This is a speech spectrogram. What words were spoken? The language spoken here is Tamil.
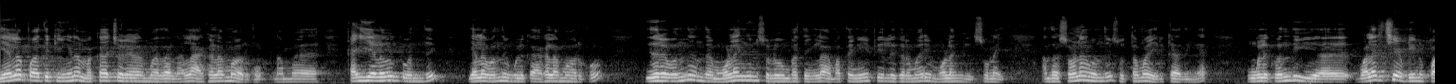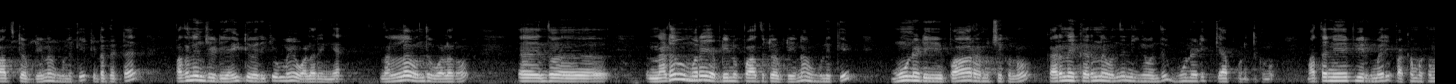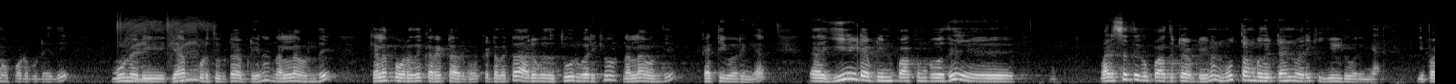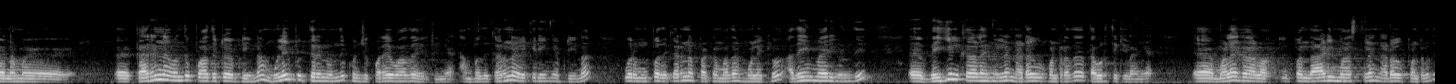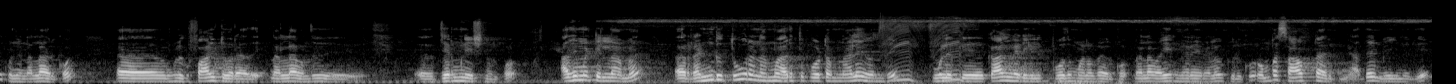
இலை பார்த்துட்டிங்கன்னா மக்காச்சோள இலை மாதிரி தான் நல்லா அகலமாக இருக்கும். நம்ம கையளவுக்கு வந்து இலை வந்து உங்களுக்கு அகலமாக இருக்கும். இதில் வந்து அந்த முழங்குன்னு சொல்லுவோம் பார்த்தீங்களா? மற்ற நேப்பியரில் இருக்கிற மாதிரி முழங்கு சுனை. அந்த சுனை வந்து சுத்தமாக இருக்காதுங்க. உங்களுக்கு வந்து வளர்ச்சி அப்படின்னு பார்த்துட்டு அப்படின்னா உங்களுக்கு கிட்டத்தட்ட பதினஞ்சு அடி ஹைட்டு வரைக்குமே வளருங்க. நல்லா வந்து வளரும். இந்த நடவு முறை அப்படின்னு பார்த்துட்டோம் அப்படின்னா உங்களுக்கு மூணடி பார் அமைச்சுக்கணும். கருணை கருணை வந்து நீங்கள் வந்து மூணடி கேப் கொடுத்துக்கணும். மற்ற நேப்பியருக்கு மாதிரி பக்கம் பக்கமாக போடக்கூடாது. மூணடி கேப் கொடுத்துக்கிட்டோம் அப்படின்னா நல்லா வந்து கிளப்பு வர்றது கரெக்டாக இருக்கும். கிட்டத்தட்ட அறுபது தூர் வரைக்கும் நல்லா வந்து கட்டி வருங்க. ஈல்டு அப்படின்னு பார்க்கும்போது வருஷத்துக்கு பார்த்துட்டோம் அப்படின்னா நூற்றம்பது டன் வரைக்கும் ஈல்டு வருங்க. இப்போ நம்ம கருணை வந்து பார்த்துட்டோம் அப்படின்னா முளைப்பு திறன் வந்து கொஞ்சம் குறைவாக தான் இருக்குங்க. ஐம்பது கருணை வைக்கிறீங்க அப்படின்னா ஒரு முப்பது கருணை பக்கமாக தான் முளைக்கும். அதே மாதிரி வந்து வெயில் காலங்களில் நடவு பண்ணுறத தவிர்த்துக்கலாங்க. மழை காலம் இப்போ இந்த ஆடி மாதத்தில் நடவு பண்ணுறது கொஞ்சம் நல்லாயிருக்கும் உங்களுக்கு ஃபால்ட் வராது. நல்லா வந்து ஜெர்மினேஷன் இருக்கும். அது மட்டும் இல்லாமல் ரெண்டு தூரம் நம்ம அறுத்து போட்டோம்னாலே வந்து உங்களுக்கு கால்நடைகளுக்கு போதுமானதாக இருக்கும். நல்லா வயிறு நிறையிற அளவுக்கு இருக்கும். ரொம்ப சாஃப்டாக இருக்குங்க. அதே மெயின் இது.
